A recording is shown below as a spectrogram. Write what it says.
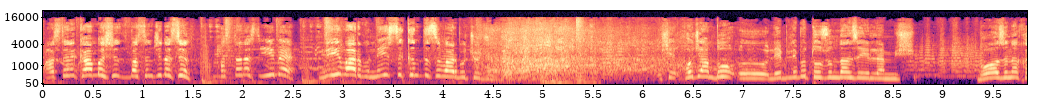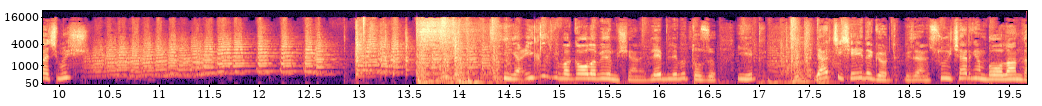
Hastanın kan başı, basıncı nasıl? Hasta nasıl iyi mi? Neyi var bu? Neyi sıkıntısı var bu çocuğun? Şey, hocam bu e, leblebi tozundan zehirlenmiş. Boğazına kaçmış. Ya ilginç bir vaka olabilirmiş yani. Leblebi tozu yiyip. Gerçi şeyi de gördük biz yani su içerken boğulan da.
